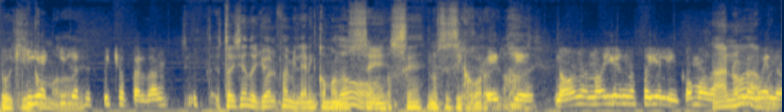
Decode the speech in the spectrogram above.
Uy, qué Sí, aquí los ¿eh? escucho, perdón. ¿Estoy siendo yo el familiar incómodo? No o sé, No sé. No sé si Jorge. Es que, no, no, no, yo no soy el incómodo. Ah, ¿no? Ah, bueno.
